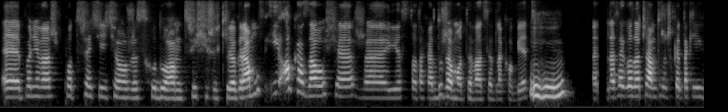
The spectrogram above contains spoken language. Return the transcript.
e, ponieważ po trzeciej ciąży schudłam 36 kg i okazało się, że jest to taka duża motywacja dla kobiet. Mhm. Dlatego zaczęłam troszeczkę takich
